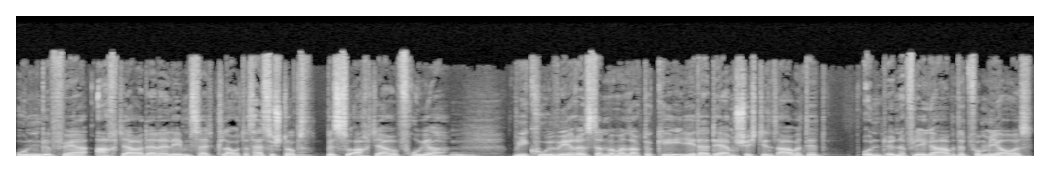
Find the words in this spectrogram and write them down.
ungefähr acht Jahre deiner Lebenszeit klaut. Das heißt, du stirbst ja. bis zu acht Jahre früher. Mhm. Wie cool wäre es dann, wenn man sagt, okay, jeder, der im Schichtdienst arbeitet und in der Pflege arbeitet von mir aus,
